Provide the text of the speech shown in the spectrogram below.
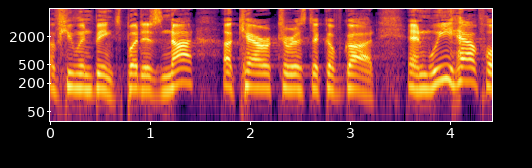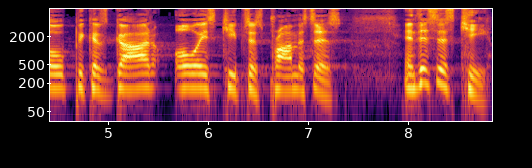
Of human beings, but is not a characteristic of God. And we have hope because God always keeps his promises. And this is key.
